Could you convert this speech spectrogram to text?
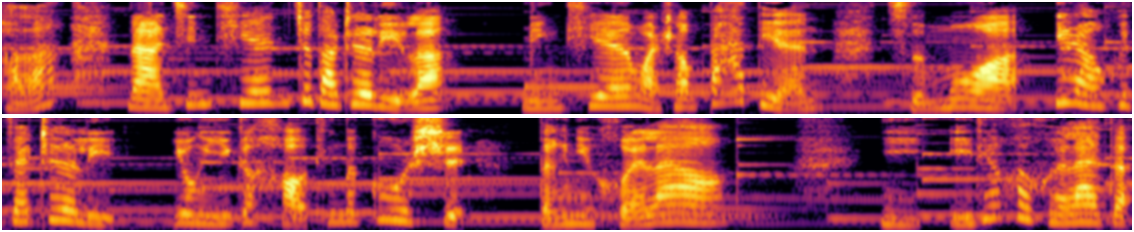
好了，那今天就到这里了。明天晚上八点，子墨依然会在这里用一个好听的故事等你回来哦。你一定会回来的，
